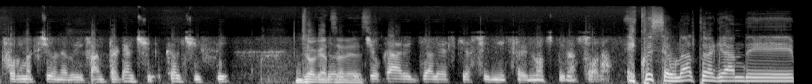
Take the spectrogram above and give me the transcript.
formazione per i fantacalcisti Gioca Zaleschi. giocare Zaleschi a sinistra e non Spinazzola. E questa è un'altra grande,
